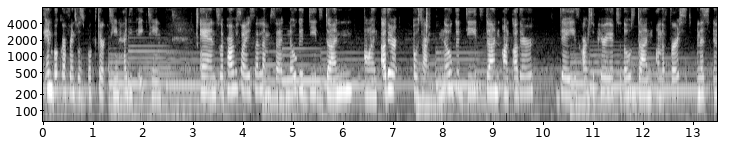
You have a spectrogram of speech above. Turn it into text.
in book reference was book 13, hadith 18. And so the Prophet ﷺ said, "No good deeds done on other oh sorry, no good deeds done on other days are superior to those done on the first in this in,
